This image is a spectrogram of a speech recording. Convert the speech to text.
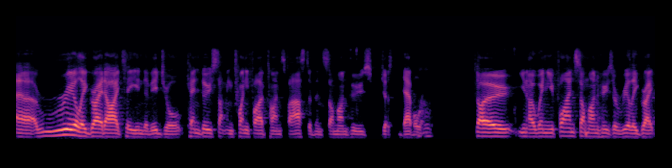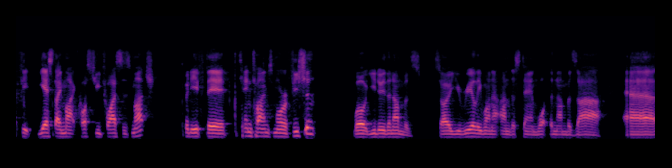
a really great IT individual can do something 25 times faster than someone who's just dabbling. So, you know, when you find someone who's a really great fit, yes, they might cost you twice as much, but if they're 10 times more efficient, well, you do the numbers. So you really want to understand what the numbers are uh,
